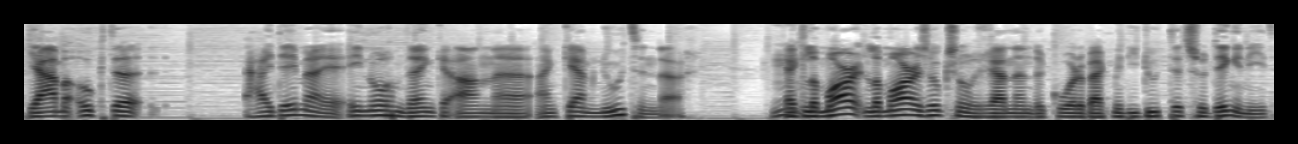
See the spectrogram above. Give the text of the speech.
Ja, maar ook de... Hij deed mij enorm denken aan, uh, aan Cam Newton daar. Hmm. Kijk, Lamar, Lamar is ook zo'n rennende quarterback, maar die doet dit soort dingen niet.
